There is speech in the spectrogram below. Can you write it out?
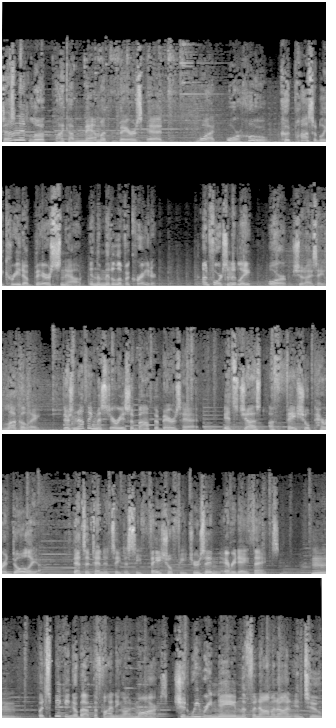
Doesn't it look like a mammoth bear's head? What or who could possibly create a bear snout in the middle of a crater? Unfortunately, or should I say luckily, there's nothing mysterious about the bear's head. It's just a facial pareidolia. That's a tendency to see facial features in everyday things. Hmm, but speaking about the finding on Mars, should we rename the phenomenon into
